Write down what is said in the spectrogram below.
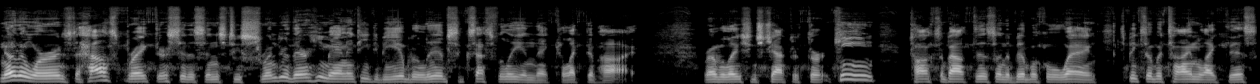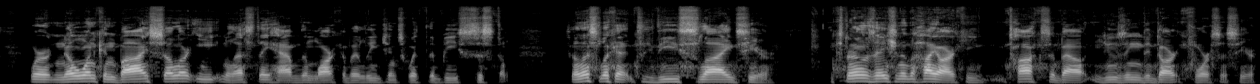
In other words, the house break their citizens to surrender their humanity to be able to live successfully in the collective hive. Revelations chapter 13 talks about this in a biblical way, speaks of a time like this where no one can buy, sell, or eat unless they have the mark of allegiance with the beast system. So let's look at these slides here. Externalization of the hierarchy talks about using the dark forces here.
